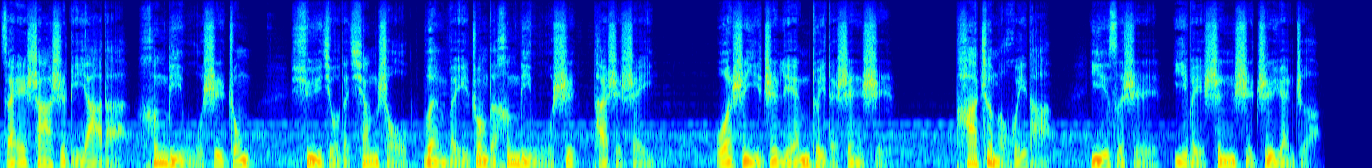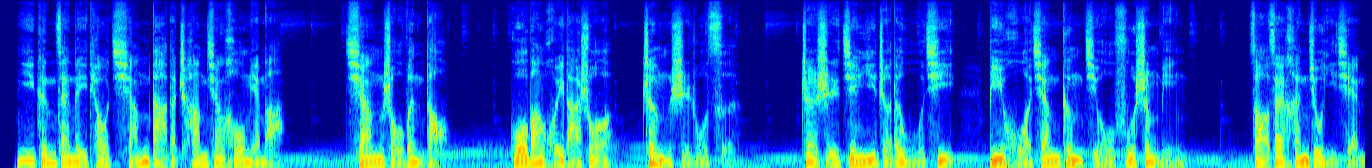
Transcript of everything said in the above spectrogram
在莎士比亚的《亨利五世》中，酗酒的枪手问伪装的亨利五世：“他是谁？”“我是一支连队的绅士。”他这么回答，意思是一位绅士志愿者。“你跟在那条强大的长枪后面吗？”枪手问道。国王回答说。正是如此，这是坚毅者的武器，比火枪更久负盛名。早在很久以前，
